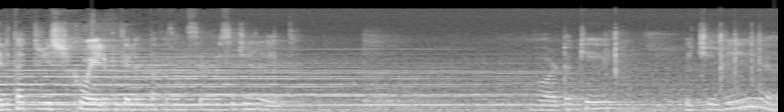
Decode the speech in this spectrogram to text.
dele tá triste com ele porque ele não tá fazendo serviço direito. Volta aqui. Eu te vi.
